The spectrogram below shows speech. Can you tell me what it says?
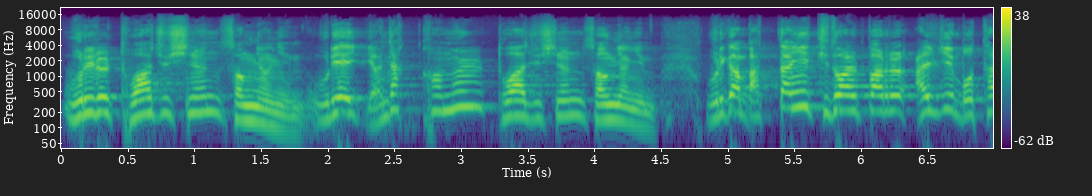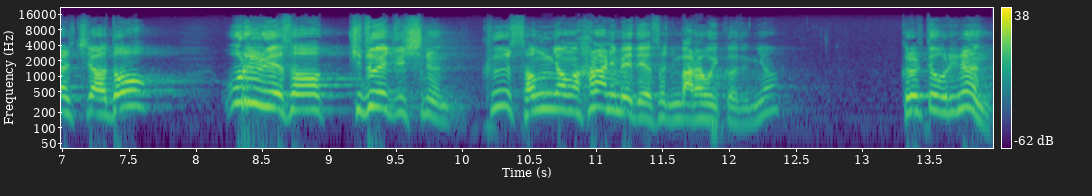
우리를 도와주시는 성령님, 우리의 연약함을 도와주시는 성령님, 우리가 마땅히 기도할 바를 알지 못할지라도 우리를 위해서 기도해 주시는 그 성령 하나님에 대해서 말하고 있거든요. 그럴 때 우리는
